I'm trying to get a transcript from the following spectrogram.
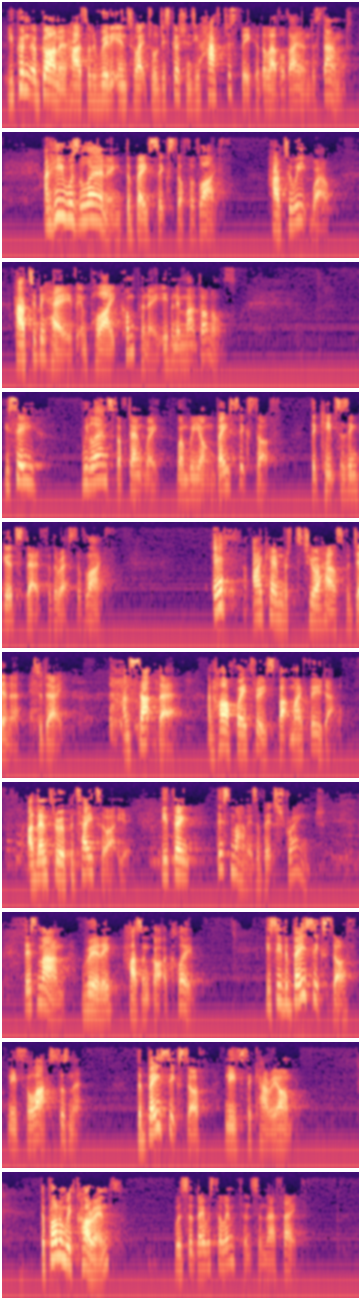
you couldn't have gone and had sort of really intellectual discussions. You have to speak at the level they understand. And he was learning the basic stuff of life. How to eat well. How to behave in polite company, even in McDonald's. You see, we learn stuff, don't we, when we're young? Basic stuff that keeps us in good stead for the rest of life. If I came to your house for dinner today and sat there and halfway through spat my food out and then threw a potato at you, you'd think, this man is a bit strange. This man really hasn't got a clue. You see, the basic stuff needs to last, doesn't it? The basic stuff needs to carry on. The problem with Corinth was that they were still infants in their faith.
